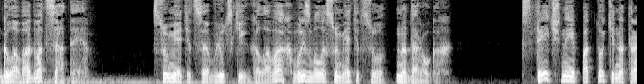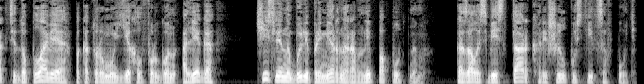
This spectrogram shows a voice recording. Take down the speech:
Глава двадцатая. Сумятица в людских головах вызвала сумятицу на дорогах. Встречные потоки на тракте до Плавия, по которому ехал фургон Олега, численно были примерно равны попутным. Казалось, весь Тарк решил пуститься в путь.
